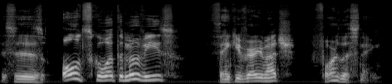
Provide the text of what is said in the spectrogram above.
This is Old School at the Movies. Thank you very much for listening.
